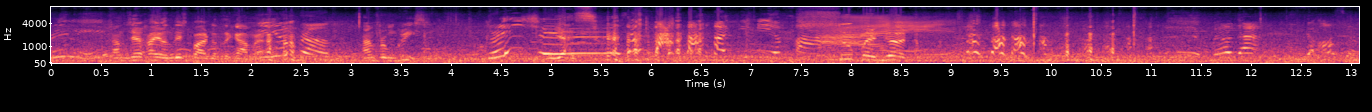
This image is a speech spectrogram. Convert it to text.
Really? Come say hi on this part of the camera. Where are you from? I'm from Greece. Greece? Yes. Give me a five. Super good. well done. You're awesome.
